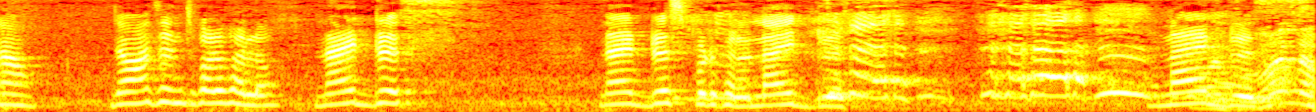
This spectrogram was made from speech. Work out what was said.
নাও, জামা চেঞ্জ করে ফেলো। নাইট ড্রেস নাইট ড্রেস পরে ফেলো নাইট ড্রেস নাইট ড্রেস না নে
